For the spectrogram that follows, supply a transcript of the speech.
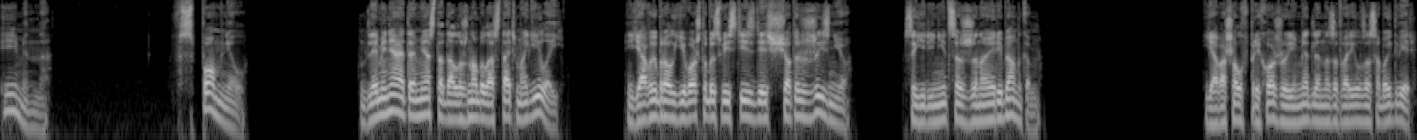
Именно. Вспомнил. Для меня это место должно было стать могилой. Я выбрал его, чтобы свести здесь счеты с жизнью, соединиться с женой и ребенком. Я вошел в прихожую и медленно затворил за собой дверь.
